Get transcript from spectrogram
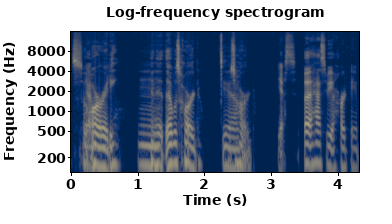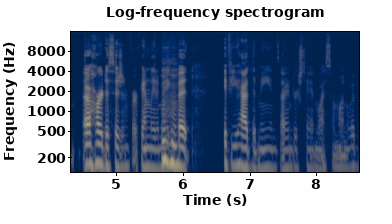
so Yeah. already, Mm. and it, that was hard. It was hard. Yes, that has to be a hard fam- a hard decision for a family to make. Mhm. But if you had the means, I understand why someone would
